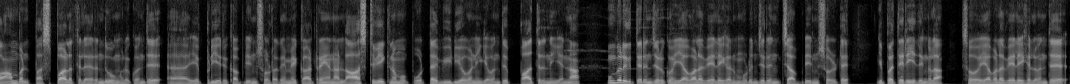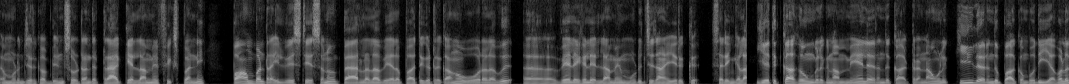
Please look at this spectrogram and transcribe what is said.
பாம்பன் பஸ் பாலத்திலேருந்து உங்களுக்கு வந்து எப்படி இருக்குது அப்படின்னு சொல்கிறதையுமே காட்டுறேன். ஏன்னா லாஸ்ட் வீக் நம்ம போட்ட வீடியோவை நீங்கள் வந்து பார்த்துருந்தீங்கன்னா உங்களுக்கு தெரிஞ்சிருக்கும் எவ்வளோ வேலைகள் முடிஞ்சிருந்துச்சு அப்படின்னு சொல்லிட்டு இப்போ தெரியுதுங்களா? ஸோ எவ்வளோ வேலைகள் வந்து முடிஞ்சிருக்கு அப்படின்னு சொல்லிட்டு அந்த ட்ராக் எல்லாமே ஃபிக்ஸ் பண்ணி பாம்பன் ரயில்வே ஸ்டேஷனும் பேரலாக வேலை பார்த்துக்கிட்டு இருக்காங்க. ஓரளவு வேலைகள் எல்லாமே முடிஞ்சு தான் இருக்குது சரிங்களா? எதுக்காக உங்களுக்கு நான் மேலே இருந்து காட்டுறேன்னா உங்களுக்கு கீழே இருந்து பார்க்கும்போது எவ்வளோ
